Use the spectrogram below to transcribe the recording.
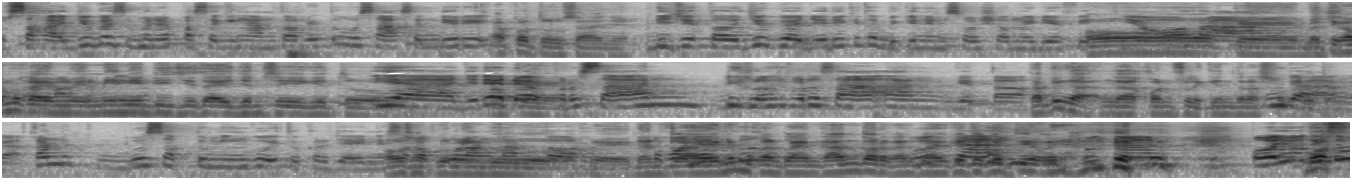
usaha juga sebenarnya pas lagi ngantor itu usaha sendiri apa tuh usahanya digital juga jadi kita bikinin social media feednya Oh, orang oke. Berarti digital kamu kayak marketing. mini digital agency gitu. Iya, jadi ada Oke. perusahaan di luar perusahaan gitu. Tapi nggak nggak konflik interest enggak, itu? enggak. Kan gue Sabtu Minggu itu kerjainnya Oh sama Sabtu pulang Minggu, kantor. oke. Dan Pokoknya kliennya tuh- bukan klien kantor kan, klien kecil-kecil ya. Bukan. Pokoknya waktu Bos, itu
